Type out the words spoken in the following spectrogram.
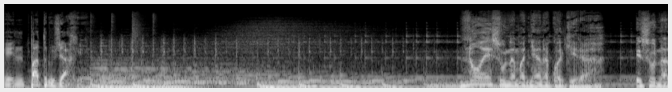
el patrullaje. No es una mañana cualquiera, es una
